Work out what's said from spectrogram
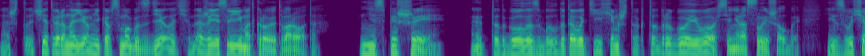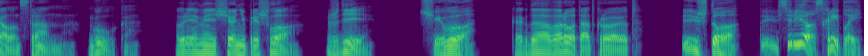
А что четверо наемников смогут сделать, даже если им откроют ворота? Не спеши. Этот голос был до того тихим, что кто другой и вовсе не расслышал бы, и звучал он странно, гулко. Время еще не пришло. Жди. Чего? Когда ворота откроют. И что? Ты всерьез, хриплый?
